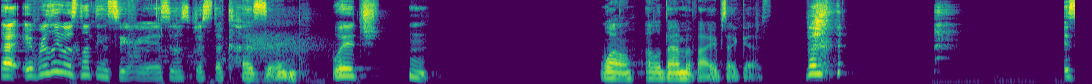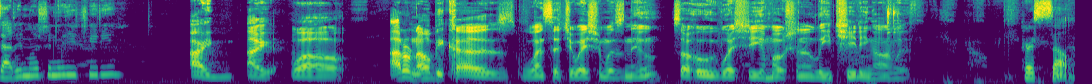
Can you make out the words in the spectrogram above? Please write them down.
that it really was nothing serious. It was just a cousin, which, hmm. Well, Alabama vibes, I guess. But is that emotionally cheating? I, I, well, I don't know because one situation was new. So who was she emotionally cheating on with? Herself.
